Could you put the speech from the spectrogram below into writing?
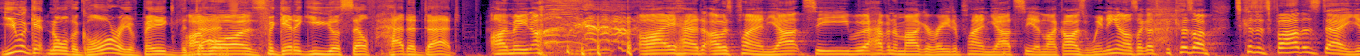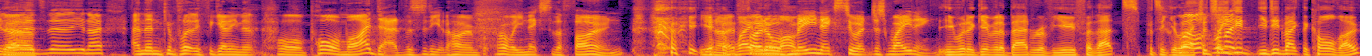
you were getting all the glory of being the I dad, was. forgetting you yourself had a dad. I mean, I had I was playing Yahtzee. We were having a margarita, playing Yahtzee, and like I was winning, and I was like, it's because I'm. It's because it's Father's Day, you know. Yeah. It's the you know, and then completely forgetting that poor poor my dad was sitting at home, probably next to the phone. You Yeah, know, photo along. of me next to it, just waiting. You would have given a bad review for that particular Well, action. So you I- did you did make the call though.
